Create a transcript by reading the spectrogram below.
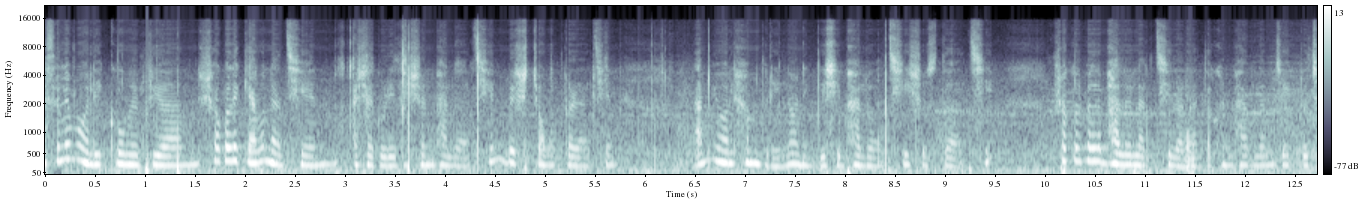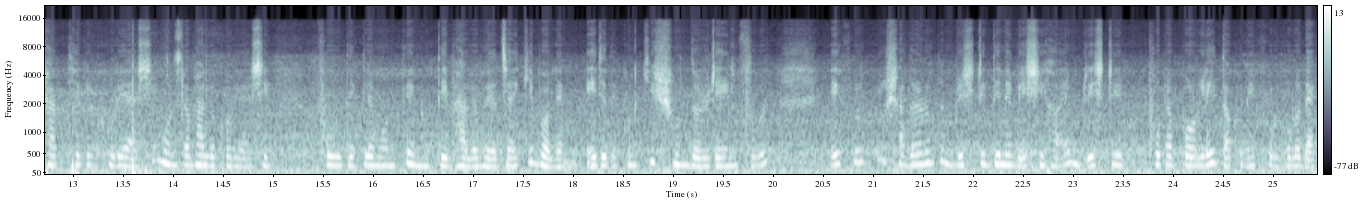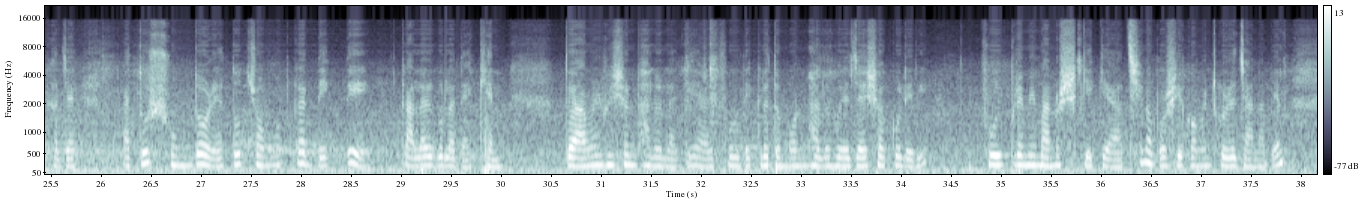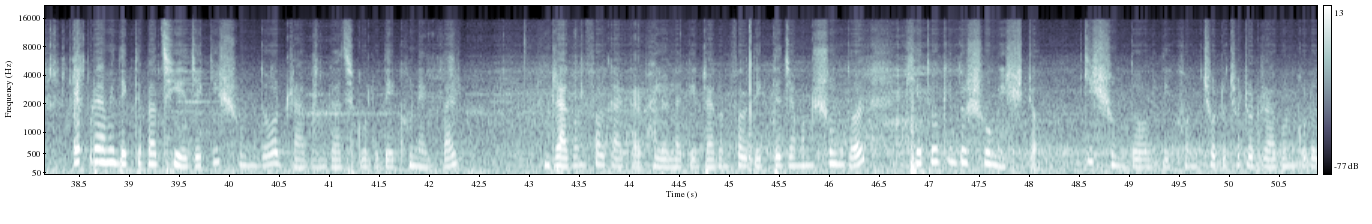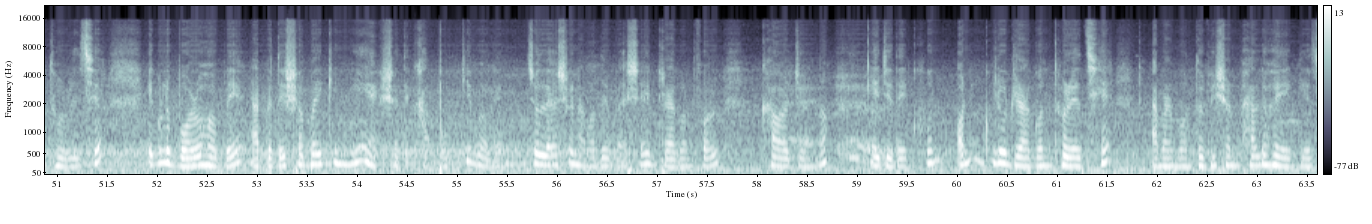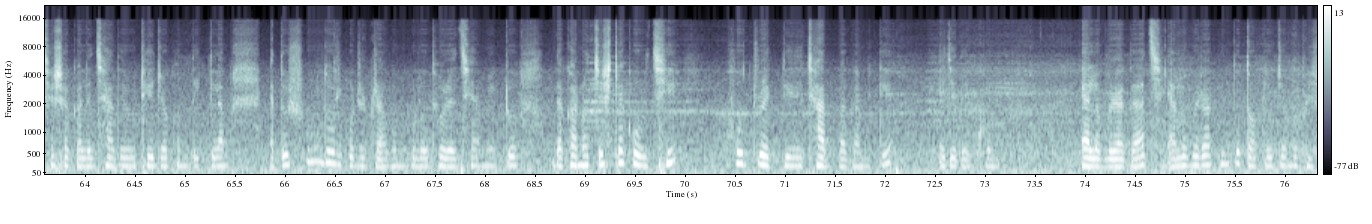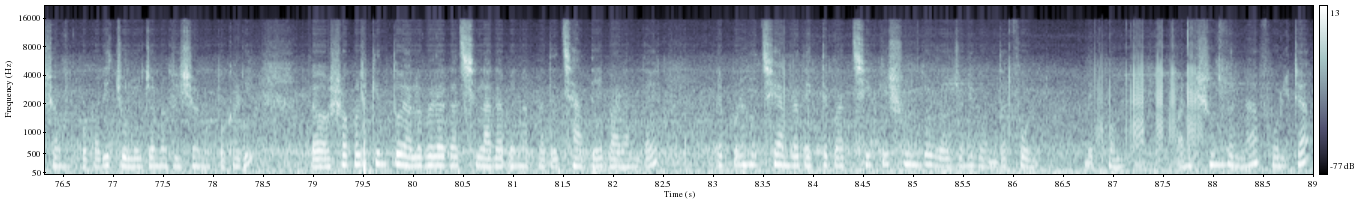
আসসালামু আলাইকুম, এভরিওয়ান। সকলে কেমন আছেন? আশা করি ভীষণ ভালো আছেন, বেশ চমৎকার আছেন। আমিও আলহামদুলিল্লাহ অনেক বেশি ভালো আছি, সুস্থ আছি। সকালবেলা ভালো লাগছিল না, তখন ভাবলাম যে একটু ছাদ থেকে ঘুরে আসি, মনটা ভালো করে আসি। ফুল দেখলে মন তো এমনিতেই ভালো হয়ে যায়, কি বলেন? এই যে দেখুন, কি সুন্দর রেইন ফুল এই ফুলগুলো সাধারণত বৃষ্টির দিনে বেশি হয়, বৃষ্টির ফোটা পড়লেই তখন এই ফুলগুলো দেখা যায়। এত সুন্দর, এত চমৎকার দেখতে। কালারগুলো দেখেন। তো আমার ভীষণ ভালো লাগে আর ফুল দেখলে তো মন ভালো হয়ে যায় সকলেরই। ফুল প্রেমী মানুষ কে কে আছেন অবশ্যই কমেন্ট করে জানাবেন। এরপরে আমি দেখতে পাচ্ছি যে কি সুন্দর ড্রাগন গাছগুলো। দেখুন একবার। ড্রাগন ফল কার কার ভালো লাগে? ড্রাগন ফল দেখতে যেমন সুন্দর, খেতেও কিন্তু সুমিষ্ট। কি সুন্দর, দেখুন, ছোট ছোট ড্রাগনগুলো ধরেছে। এগুলো বড় হবে, আপনাদের সবাইকে নিয়ে একসাথে খাব, কি বলেন? চলে আসুন আমাদের বাসায় ড্রাগন ফল খাওয়ার জন্য। এই যে দেখুন, অনেকগুলো ড্রাগন ধরেছে। আমার মন তো ভীষণ ভালো হয়ে গিয়েছে, সকালে ছাদে উঠে যখন দেখলাম এত সুন্দর করে ড্রাগনগুলো ধরেছে, আমি একটু দেখানোর চেষ্টা করছি। ক্ষুদ্র একটি ছাদ বাগানকে। এই যে দেখুন অ্যালোভেরা গাছ। অ্যালোভেরা কিন্তু ত্বকের জন্য ভীষণ উপকারী, চুলের জন্য ভীষণ উপকারী। তো সকলে কিন্তু অ্যালোভেরা গাছ লাগাবেন আপনাদের ছাদে, বারান্দায়। এরপরে হচ্ছে আমরা দেখতে পাচ্ছি কি সুন্দর রজনীগন্ধা ফুল। দেখুন, অনেক সুন্দর না ফুলটা?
